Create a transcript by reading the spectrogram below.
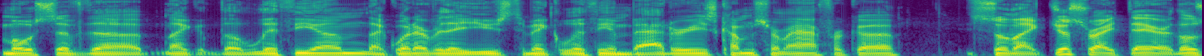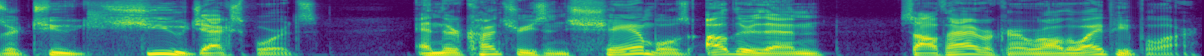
Most of the like the lithium, like whatever they use to make lithium batteries, comes from Africa. So like just right there, those are two huge exports, and their country's in shambles. Other than South Africa, where all the white people are.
